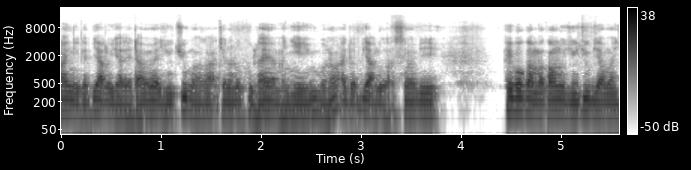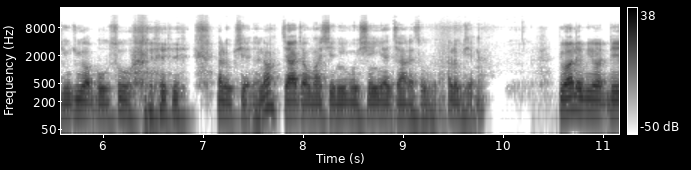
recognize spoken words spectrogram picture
လိုက်နေလည်းပြလို့ရတယ်ဒါပေမဲ့ YouTube မှာကကျွန်တော်တို့ခု line ကမငြိမ်ဘူးပေါ့နော်အဲ့တော့ပြလို့အဆင်မပြေ Facebook ကမကောင်းလို့ YouTube ပြမှာ YouTube ကပို့ဆိုးအဲ့လိုဖြစ်နေနော်ကြားကြောင်မှရှင်ကြီးကိုရှင်ကြီးကကြားတယ်ဆိုအဲ့လိုဖြစ်နေသူကနေပြီးတော့ဒီ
